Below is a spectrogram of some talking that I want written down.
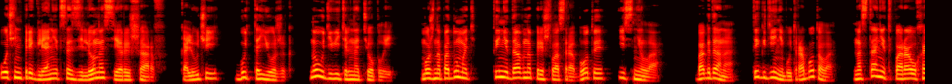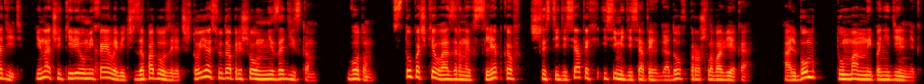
очень приглянется зелено-серый шарф, колючий, будь то ежик, но удивительно теплый. Можно подумать, ты недавно пришла с работы и сняла. Богдана, ты где-нибудь работала? Настанет пора уходить, иначе Кирилл Михайлович заподозрит, что я сюда пришел не за диском. Вот он, в стопочке лазерных слепков с 60-х и 70-х годов прошлого века. Альбом «Туманный понедельник»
